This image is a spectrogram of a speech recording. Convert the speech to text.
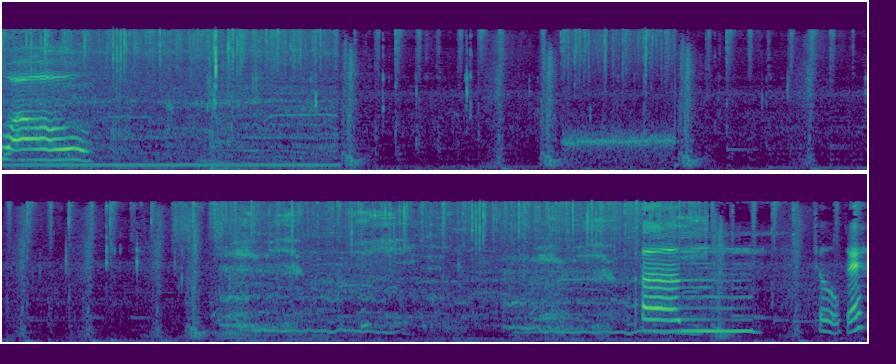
Whoa. Um, okay.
